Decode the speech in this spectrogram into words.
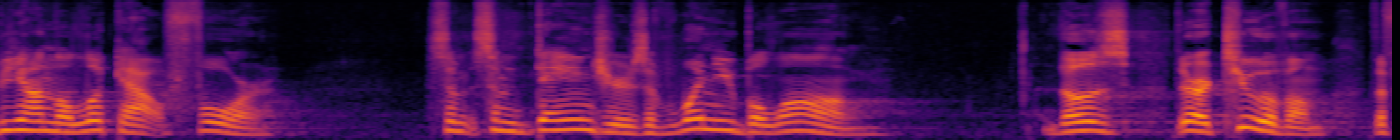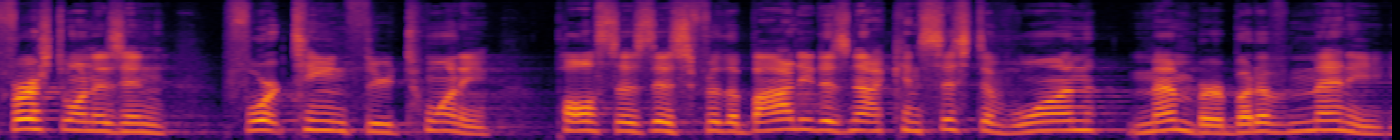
be on the lookout for. Some, some dangers of when you belong. Those, there are two of them. The first one is in 14 through 20. Paul says this For the body does not consist of one member, but of many.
